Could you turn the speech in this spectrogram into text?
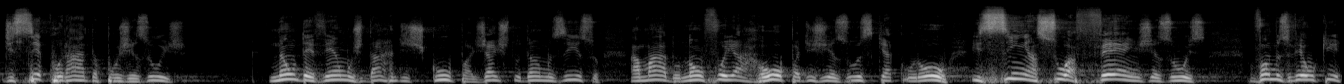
de ser curada por Jesus. Não devemos dar desculpa, já estudamos isso. Amado, não foi a roupa de Jesus que a curou, e sim a sua fé em Jesus. Vamos ver o que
